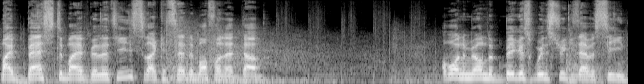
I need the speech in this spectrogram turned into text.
my best to my abilities so I can send him off on that dub. I want him on the biggest win streak he's ever seen.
